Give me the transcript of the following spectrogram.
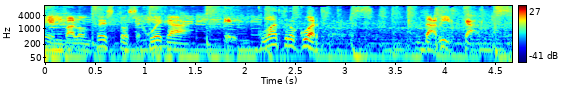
El baloncesto se juega en cuatro cuartos. David Katz.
